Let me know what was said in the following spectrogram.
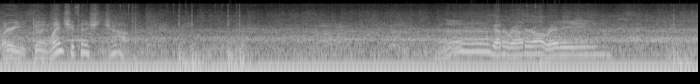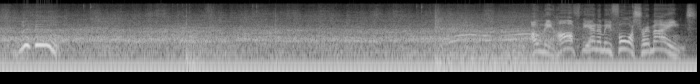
What are you doing? Why didn't you finish the job? Uh, got a router already. Woohoo! Only half the enemy force remains.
